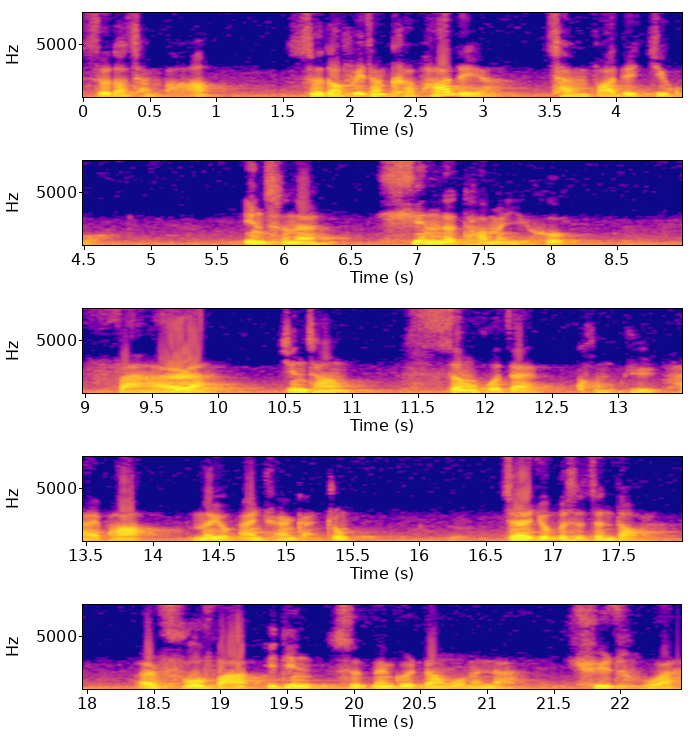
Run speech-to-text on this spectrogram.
受到惩罚，受到非常可怕的呀惩罚的结果。因此呢，信了他们以后，反而啊，经常生活在恐惧、害怕、没有安全感中，这就不是正道了。而佛法一定是能够让我们呢，去除啊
